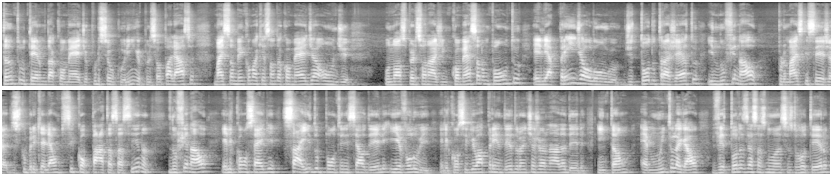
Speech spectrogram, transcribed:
tanto o termo da comédia por ser o Coringa, por ser o palhaço, mas também como a questão da comédia onde o nosso personagem começa num ponto, ele aprende ao longo de todo o trajeto e no final, por mais que seja descobrir que ele é um psicopata assassino, no final ele consegue sair do ponto inicial dele e evoluir. Ele conseguiu aprender durante a jornada dele. Então é muito legal ver todas essas nuances do roteiro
